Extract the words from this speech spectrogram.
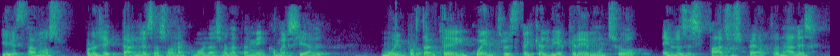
y estamos proyectando esa zona como una zona también comercial muy importante de encuentro. Esta alcaldía cree mucho en los espacios peatonales.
